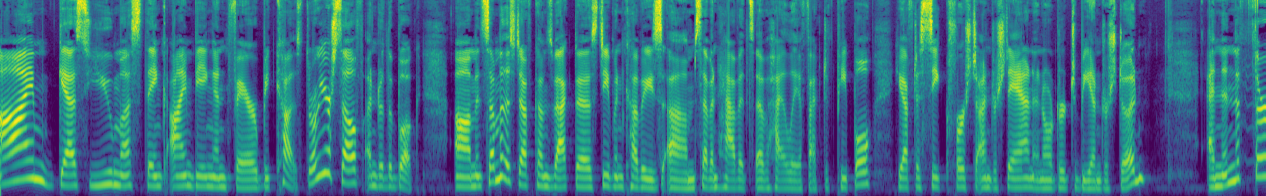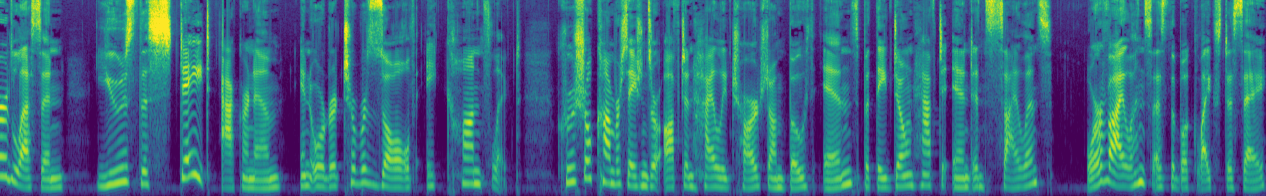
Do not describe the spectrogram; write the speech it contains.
I'm guess you must think I'm being unfair because throw yourself under the book. Um, and some of the stuff comes back to Stephen Covey's um, Seven Habits of Highly Effective People. You have to seek first to understand in order to be understood. And then the third lesson use the STATE acronym in order to resolve a conflict. Crucial conversations are often highly charged on both ends, but they don't have to end in silence or violence, as the book likes to say.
